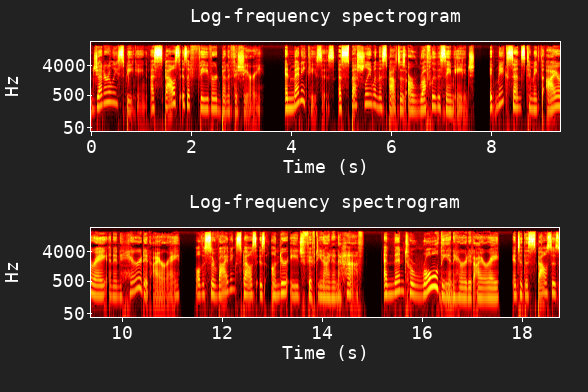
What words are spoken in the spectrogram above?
Generally speaking, a spouse is a favored beneficiary. In many cases, especially when the spouses are roughly the same age, it makes sense to make the IRA an inherited IRA while the surviving spouse is under age 59 and a half, and then to roll the inherited IRA into the spouse's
